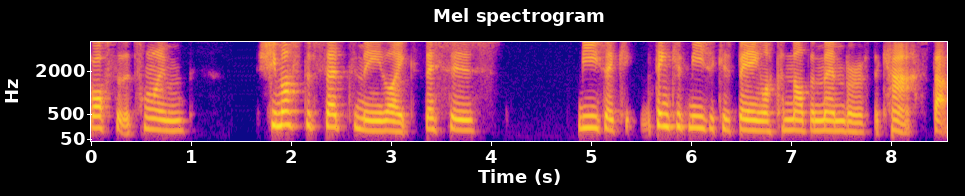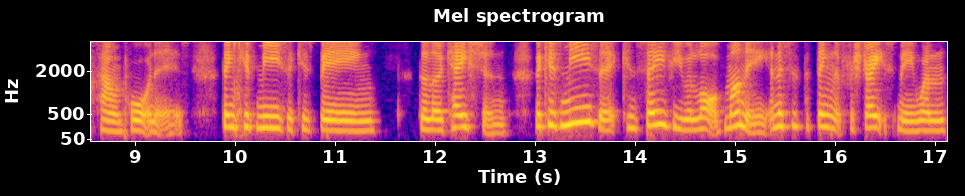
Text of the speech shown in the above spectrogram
boss at the time she must have said to me like this is music think of music as being like another member of the cast. That's how important it is. Think of music as being the location because music can save you a lot of money and this is the thing that frustrates me when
